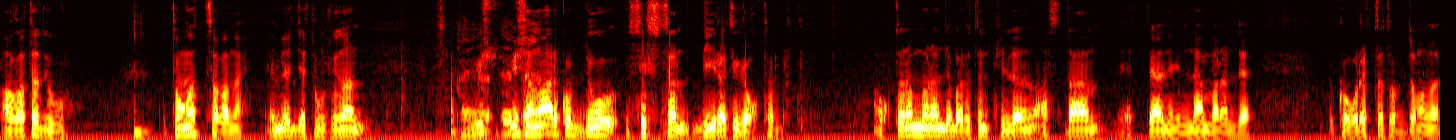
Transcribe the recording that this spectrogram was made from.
агатаду тоңат сагана эме же туутунан үш анар курду сырстан бирати рокторбут октаран баранда барытын түлен астан эттәнигиннән баранда когоретта турдагана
